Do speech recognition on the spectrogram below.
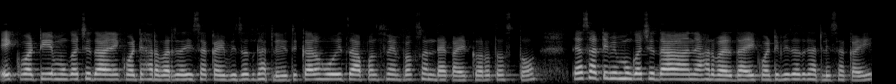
एक वाटी मुगाची डाळ आणि एक वाटी हरभरा डाळ ही सकाळी भिजत घातलेली होती. कारण होळीचा आपण स्वयंपाक संध्याकाळी करत असतो. त्यासाठी मी मुगाची डाळ आणि हरभरा डाळ एक वाटी भिजत घातली सकाळी.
